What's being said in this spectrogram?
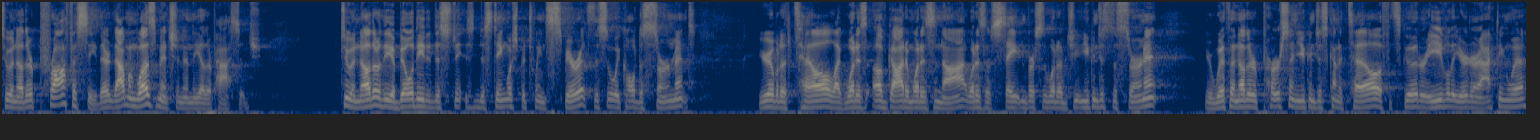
To another, prophecy. There, that one was mentioned in the other passage to another the ability to dis- distinguish between spirits. This is what we call discernment. You're able to tell like what is of God and what is not, what is of Satan versus what of Jesus. You can just discern it. You're with another person, you can just kind of tell if it's good or evil that you're interacting with.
